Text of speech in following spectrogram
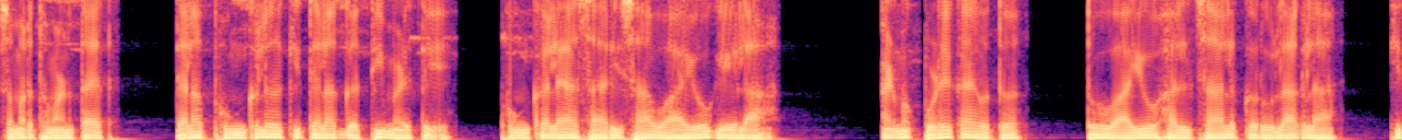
समर्थ म्हणतायत त्याला फुंकलं की त्याला गती मिळते. फुंकल्या सारीसा वायू गेला. आणि मग पुढे काय होतं? तो वायू हालचाल करू लागला की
